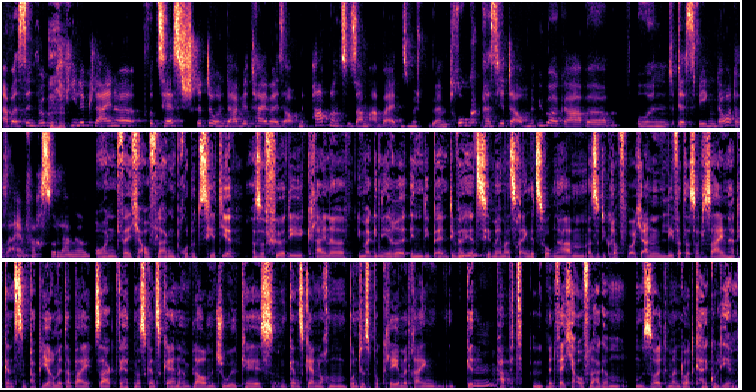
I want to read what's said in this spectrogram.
Aber es sind wirklich mhm. viele kleine Prozessschritte und da wir teilweise auch mit Partnern zusammenarbeiten, zum Beispiel beim Druck, passiert da auch eine Übergabe und deswegen dauert das einfach so lange. Und welche Auflagen produziert ihr? Also für die kleine imaginäre Indie-Band, die wir mhm. jetzt hier mehrmals reingezogen haben. Also die klopft bei euch an, liefert das alles ein, hat die ganzen Papiere mit dabei, sagt, wir hätten das ganz gerne in Blau mit Jewel Case und ganz gerne noch ein buntes Bouclé mit reingepappt. Mhm. Mit welcher Auflage sollte man dort kalkulieren?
